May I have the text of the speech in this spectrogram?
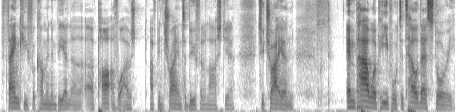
Thank you for coming and being a, a part of what I was I've been trying to do for the last year. To try and empower people to tell their story,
